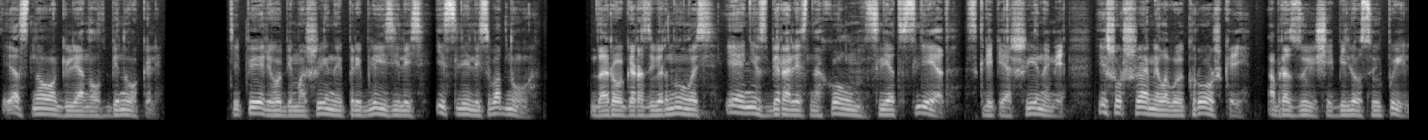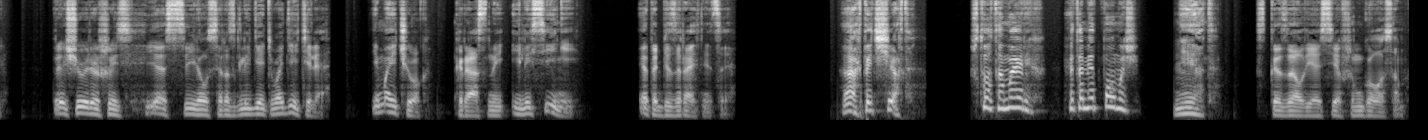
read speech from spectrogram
Я снова глянул в бинокль. Теперь обе машины приблизились и слились в одну. Дорога развернулась, и они взбирались на холм след в след, скрипя шинами и шурша меловой крошкой, образующей белесую пыль. Прищурившись, я силился разглядеть водителя. И маячок, красный или синий. Это без разницы. «Ах ты чёрт! «Что там, Эрих? Это медпомощь?» «Нет», — сказал я севшим голосом.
